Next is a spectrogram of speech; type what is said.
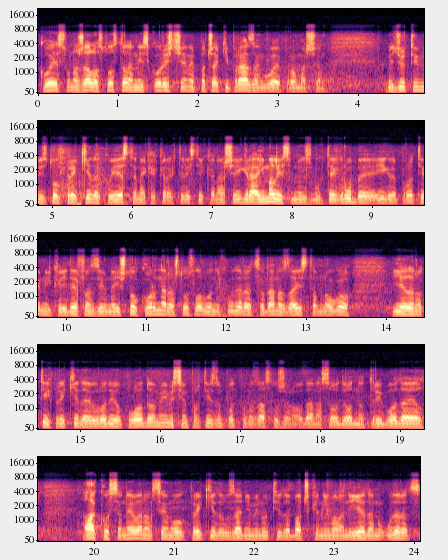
koje su nažalost ostale neiskorišćene, pa čak i prazan go je promašen. Međutim, iz tog prekida koji jeste neka karakteristika naše igre, a imali smo ih zbog te grube igre protivnika i defanzivne i što kornera, što slobodnih udaraca, danas zaista mnogo. Jedan od tih prekida je urodio plodom i mislim Partizan potpuno zasluženo danas ovde odno tri boda, jer ako se ne varam, sem ovog prekida u zadnjoj minuti da Bačka nimala ni jedan udarac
